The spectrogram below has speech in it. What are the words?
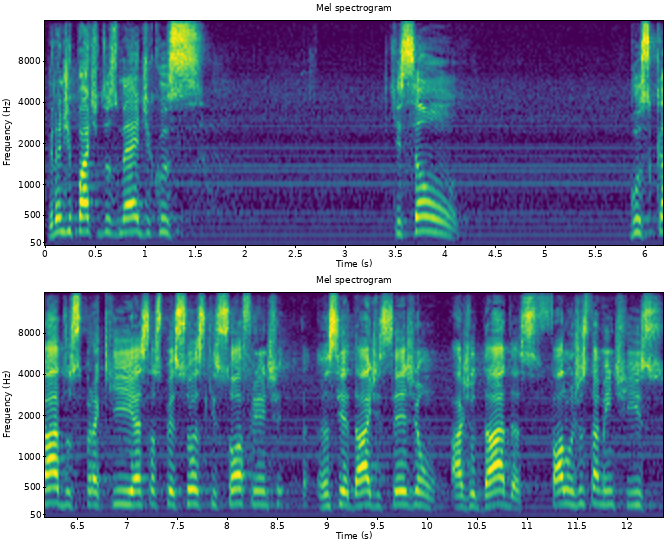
Grande parte dos médicos que são buscados para que essas pessoas que sofrem ansiedade sejam ajudadas, falam justamente isso.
